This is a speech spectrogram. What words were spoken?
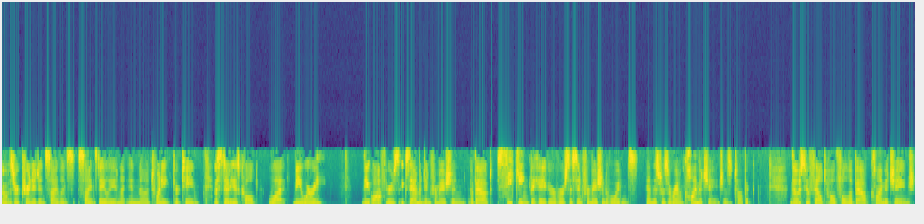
It was reprinted in Science, Science Daily in, in uh, 2013. The study is called "What Me Worry." The authors examined information about seeking behavior versus information avoidance, and this was around climate change as a topic. Those who felt hopeful about climate change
